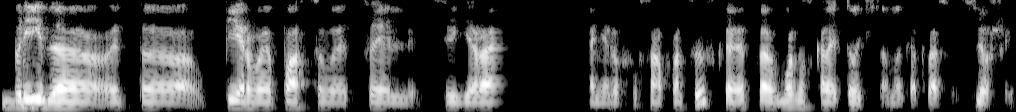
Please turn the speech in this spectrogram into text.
Брида – это первая пассовая цель среди раннеров у Сан-Франциско, это можно сказать точно. Мы как раз вот с Лешей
